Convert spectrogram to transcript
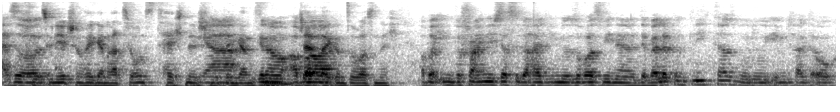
also, funktioniert schon regenerationstechnisch ja, mit den ganzen genau, aber, Jetlag und sowas nicht. Aber eben wahrscheinlich, dass du da halt eben sowas wie eine Development League hast, wo du eben halt auch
